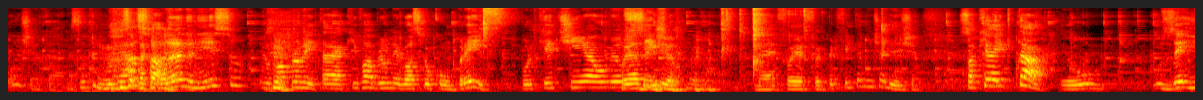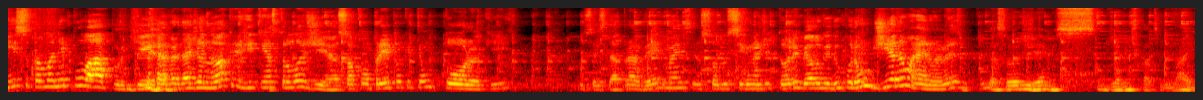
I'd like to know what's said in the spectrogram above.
Poxa, cara. Tem sacanagem. falando nisso, eu vou aproveitar aqui e vou abrir um negócio que eu comprei, porque tinha o meu Foi a signo. deixa. Né? Foi, foi perfeitamente a deixa. Só que aí que tá, eu usei isso pra manipular, porque na verdade eu não acredito em astrologia. Eu só comprei porque tem um touro aqui. Não sei se dá pra ver, mas eu sou do signo de touro e biólogo Edu por um dia não é, não é mesmo? Eu sou de gêmeos, dia 24 de maio.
